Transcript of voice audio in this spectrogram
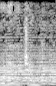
Audio Jungle.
